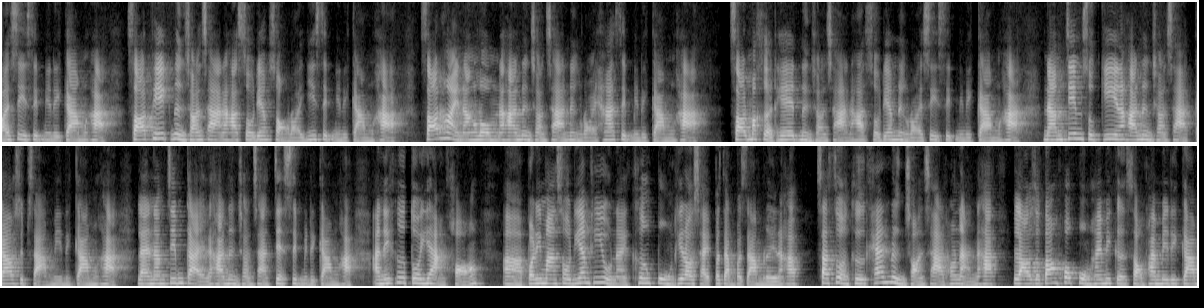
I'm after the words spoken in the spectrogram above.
340 มิลลิกรัมค่ะ ซอสพริก 1 ช้อนชานะคะโซเดียม 220 มิลลิกรัมค่ะ ซอสหอยนางรมนะคะ 1 ช้อนชา 150 มิลลิกรัมค่ะ ซอสมะเขือเทศ 1 ช้อนชานะคะโซเดียม 140 มิลลิกรัมค่ะ น้ำจิ้มซุกี้นะคะ 1 ช้อนชา 93 มิลลิกรัมค่ะ และน้ำจิ้มไก่นะคะ 1 ช้อนชา 70 มิลลิกรัมค่ะ อันนี้คือตัวอย่างของอปริมาณโซเดียมที่อยู่ในเครื่องปรุงที่เราใช้ประจำประจำเลยนะคะ สัดส่วนคือแค่ 1 ช้อนชาเท่านั้นนะคะ เราจะต้องควบคุมให้ไม่เกิน 2,000 มิลลิกรัม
